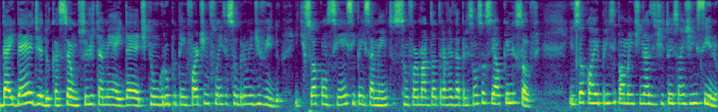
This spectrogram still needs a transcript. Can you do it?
Da ideia de educação surge também a ideia de que um grupo tem forte influência sobre um indivíduo e que sua consciência e pensamentos são formados através da pressão social que ele sofre. Isso ocorre principalmente nas instituições de ensino,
